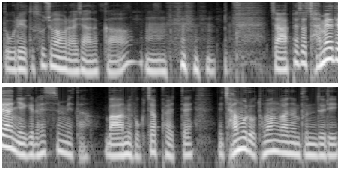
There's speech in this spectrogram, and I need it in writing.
또 우리의 또 소중함을 알지 않을까. 음. 자, 앞에서 잠에 대한 얘기를 했습니다. 마음이 복잡할 때 잠으로 도망가는 분들이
